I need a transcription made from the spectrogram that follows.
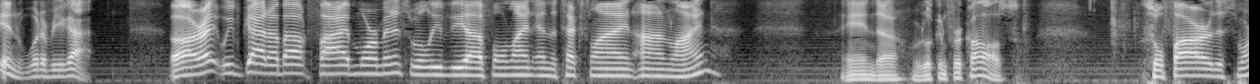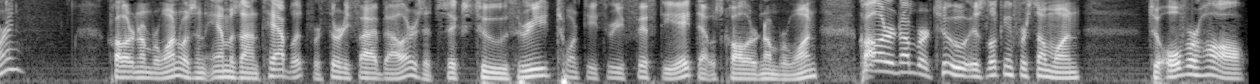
in whatever you got. All right, we've got about five more minutes. We'll leave the uh, phone line and the text line online. And uh, we're looking for calls. So far this morning, caller number one was an Amazon tablet for $35 at 623 2358. That was caller number one. Caller number two is looking for someone to overhaul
